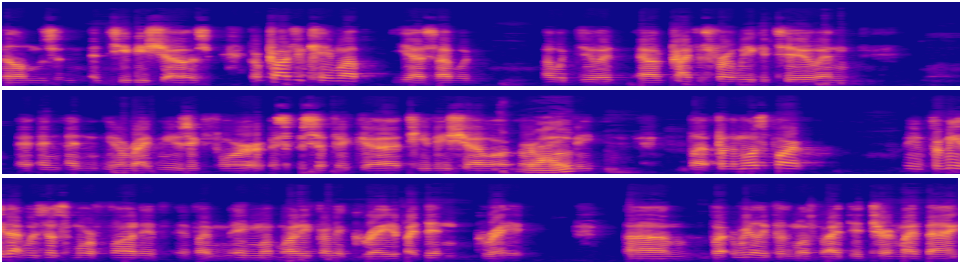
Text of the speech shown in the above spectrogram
films and, and TV shows. If a project came up, yes, I would I would do it. I would practice for a week or two and and, and you know write music for a specific uh, TV show or, or Right. movie. But for the most part, I mean, for me, that was just more fun. If, if I made money from it, great. If I didn't, great. Um, but really, for the most part, I did turn my back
